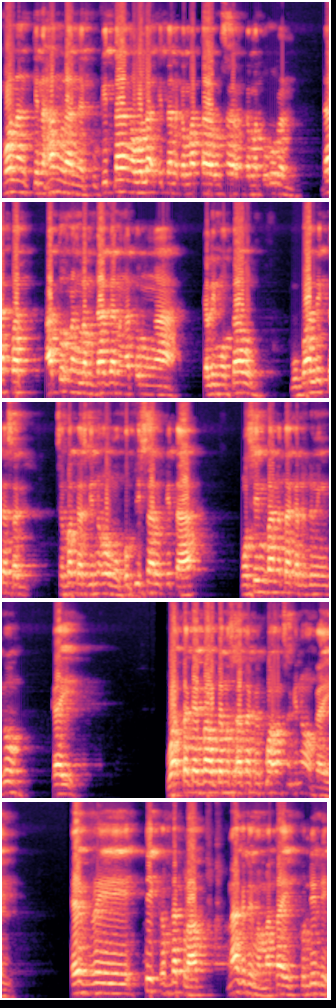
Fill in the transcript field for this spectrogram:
Mo nang kinahanglan nga kung kita nga wala kita nakamata sa kamatuoran dapat ato nang lamdagan ang atong mga kalimutaw mubalik ta sa sa bakas Ginoo mo kumpisal kita mo simba na ta kada Domingo. Kay wa ta kay baw kanos ata kakwaon sa Ginoo. Kay every tick of the clock na gadi mamatay. Kundi di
